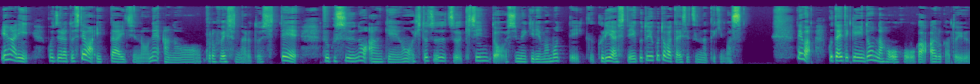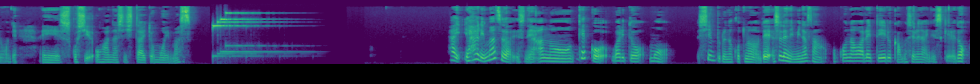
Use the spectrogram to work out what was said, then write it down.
やはりこちらとしては1対1のね、あの、プロフェッショナルとして、複数の案件を一つずつきちんと締め切り守っていく、クリアしていくということが大切になってきます。では、具体的にどんな方法があるかというのをね、えー、少しお話ししたいと思います。はい。やはりまずはですね、あの、結構割ともうシンプルなことなので、すでに皆さん行われているかもしれないんですけれど、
